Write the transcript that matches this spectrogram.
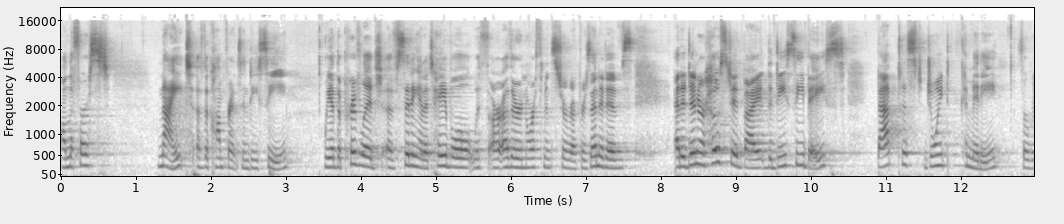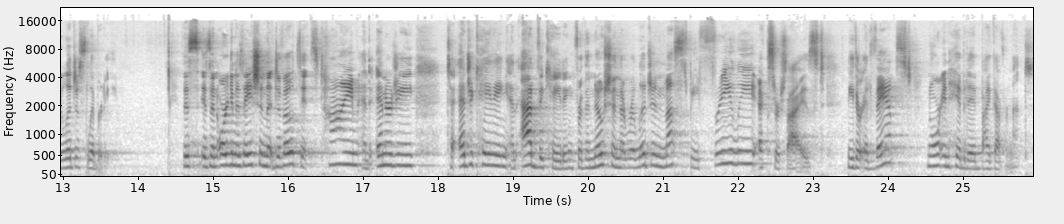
On the first night of the conference in DC, we had the privilege of sitting at a table with our other Northminster representatives at a dinner hosted by the DC based Baptist Joint Committee for Religious Liberty. This is an organization that devotes its time and energy to educating and advocating for the notion that religion must be freely exercised, neither advanced nor inhibited by government.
